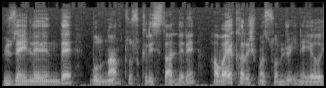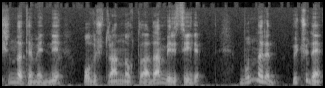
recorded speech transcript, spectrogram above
yüzeylerinde bulunan tuz kristalleri havaya karışması sonucu yine yağışın da temelini oluşturan noktalardan birisiydi. Bunların üçü de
